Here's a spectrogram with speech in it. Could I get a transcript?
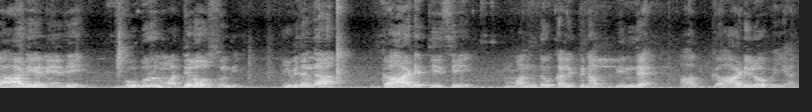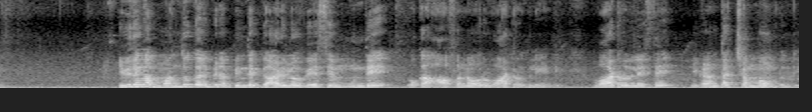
గాడి అనేది గుబురు మధ్యలో వస్తుంది. ఈ విధంగా గాడి తీసి మందు కలిపిన బిందె ఆ గాడిలో వేయాలి. ఈ విధంగా మందు కలిపిన బిందె గాడిలో వేసే ముందే ఒక హాఫ్ అన్ అవర్ వాటర్ వదిలేయండి. వాటర్ వదిలేస్తే ఇక్కడంతా చెమ్మ ఉంటుంది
